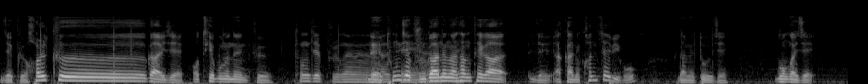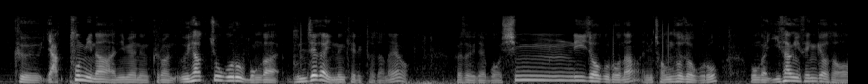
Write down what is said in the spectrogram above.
이제 그 헐크가 이제 어떻게 보면은 그 통제 불가능한 네, 통제 불가능한 네. 상태가 이제 약간의 컨셉이고 그다음에 또 이제 뭔가 이제 그 약품이나 아니면은 그런 의학 쪽으로 뭔가 문제가 있는 캐릭터잖아요. 그래서 이제 뭐 심리적으로나 아니면 정서적으로 뭔가 이상이 생겨서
